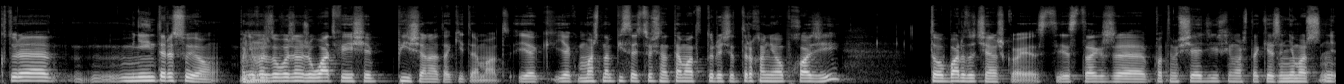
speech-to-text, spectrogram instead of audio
które mnie interesują, ponieważ Mhm. zauważyłem, że łatwiej się pisze na taki temat. Jak, jak masz napisać coś na temat, który się trochę nie obchodzi, to bardzo ciężko jest. Jest tak, że potem siedzisz i masz takie, że nie masz, nie,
